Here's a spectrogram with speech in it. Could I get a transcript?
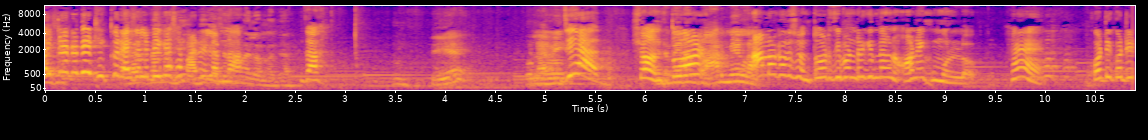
ওই টাকা দিয়ে ঠিক করে আসলে বিকাশে পাঠাইলাম না যা। জিয়াদ শোন তোর আমার কথা শোন তোর জীবনটা কিন্তু অনেক মূল্য। হ্যাঁ কোটি কোটি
